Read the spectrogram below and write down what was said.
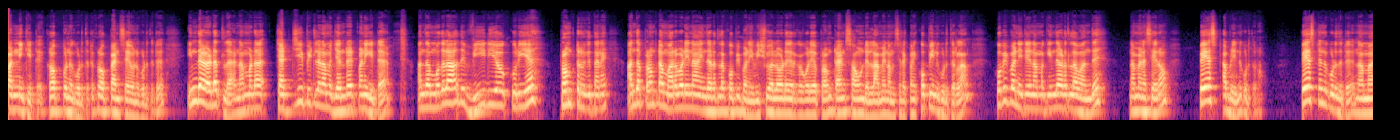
பண்ணிக்கிட்டு க்ரோப்னு கொடுத்துட்டு க்ரோப் அண்ட் சேவ்னு கொடுத்துட்டு இந்த இடத்துல நம்மளோட சட் ஜிபிட்டியில் நம்ம ஜென்ரேட் பண்ணிக்கிட்ட அந்த முதலாவது வீடியோக்குரிய ப்ராம்ப்ட் இருக்குது தானே அந்த ப்ராம்ப்டை மறுபடியும் நான் இந்த இடத்துல காப்பி பண்ணி விஷுவலோடு இருக்கக்கூடிய ப்ராம்ப்ட் அண்ட் சவுண்ட் எல்லாமே நம்ம செலக்ட் பண்ணி காப்பின்னு கொடுத்துடலாம். கோப்பி பண்ணிவிட்டு நமக்கு இந்த இடத்துல வந்து நம்ம என்ன செய்கிறோம் பேஸ்ட் அப்படின்னு கொடுத்துரும் பேஸ்ட்டுன்னு கொடுத்துட்டு நம்ம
